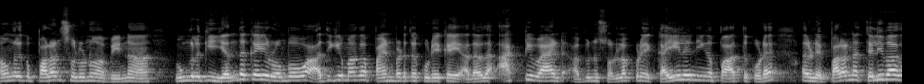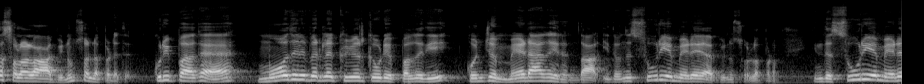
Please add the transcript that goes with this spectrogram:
அவங்களுக்கு பலன் சொல்லணும் அப்படின்னா உங்களுக்கு எந்த கை ரொம்பவும் அதிகமாக பயன்படுத்தக்கூடிய கை அதாவது ஆக்டிவ் ஹேண்ட் அப்படின்னு சொல்லக்கூடிய கையில் நீங்கள் பார்த்து கூட அதனுடைய பலனை தெளிவாக சொல்லலாம் அப்படின்னு சொல்லப்படுது. குறிப்பாக மோதிர விரலுக்கு இருக்கக்கூடிய பகுதி கொஞ்சம் மேடாக இருந்தால் இது வந்து சூரிய மேடு அப்படின்னு சொல்லப்படும். இந்த சூரிய மேடு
